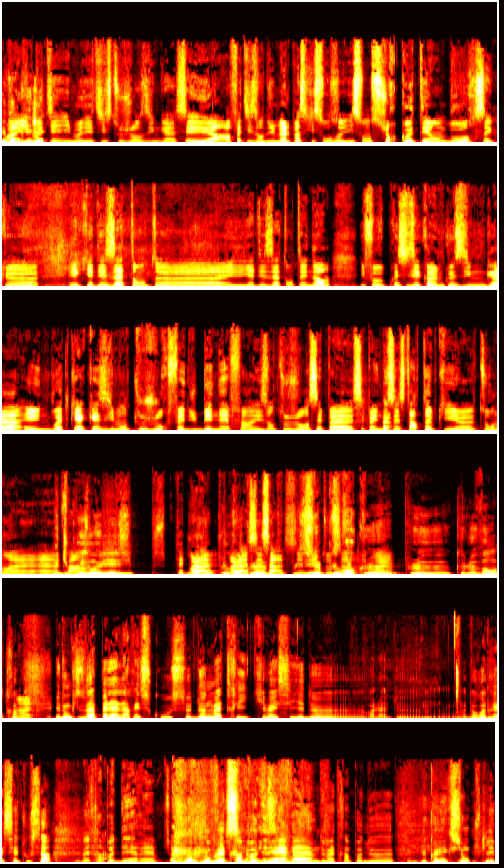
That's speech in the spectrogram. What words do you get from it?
Et Ah, donc ils, il est- monétisent, ils monétisent toujours Zynga. C'est en fait ils ont du mal parce qu'ils sont ils sont surcotés en bourse et que euh, et qu'il y a des attentes euh, il y a des attentes énormes. Il faut préciser quand même que Zynga est une boîte qui a quasiment toujours fait du bénéf. Hein. Ils ont toujours c'est pas c'est pas une Bah. de ces startups qui euh, tournent. euh, Mais du coup, ils ont eu les yeux peut-être les Voilà, yeux plus voilà, gros que le, c'est ça, plus- c'est les yeux plus ça, gros que le, ouais. plus- que le ventre. Ouais. Et donc, ils appellent à la rescousse Don Matrick qui va essayer de, voilà, de, de redresser tout ça. De mettre un peu de DRM. de mettre un peu de DRM, de mettre un peu de, de connexion toutes les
